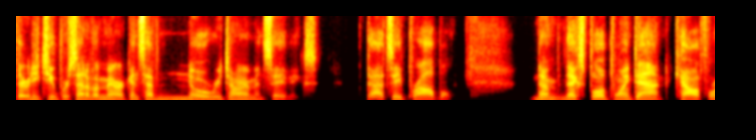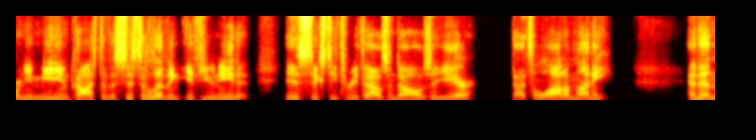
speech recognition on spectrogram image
32% of Americans have no retirement savings. That's a problem. Number, next bullet point down, California median cost of assisted living, if you need it, is $63,000 a year. That's a lot of money. And then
